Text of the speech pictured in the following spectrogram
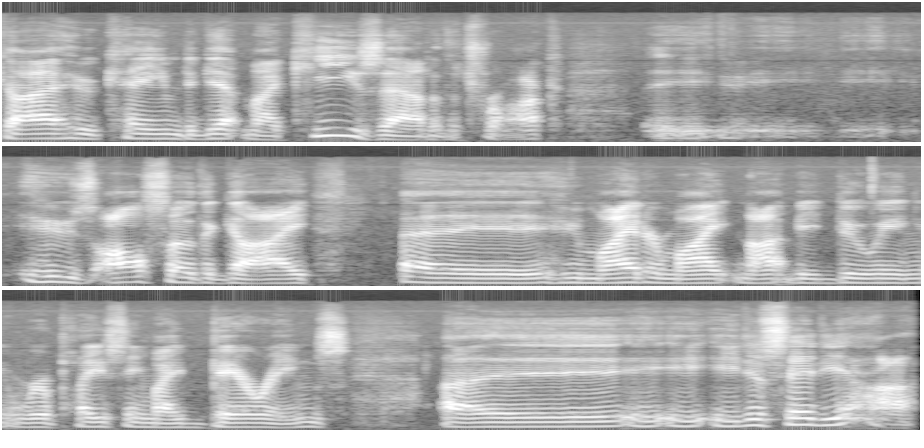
guy who came to get my keys out of the truck, uh, who's also the guy uh, who might or might not be doing replacing my bearings. Uh, he, he, just said, "Yeah,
